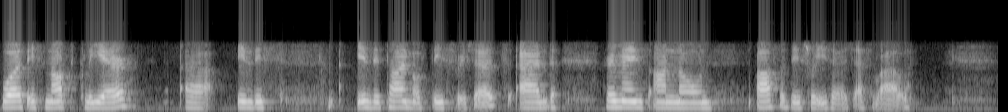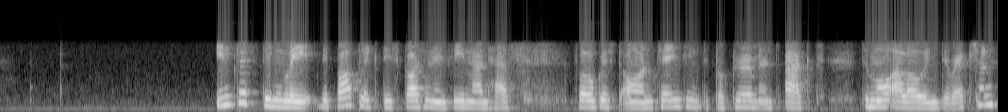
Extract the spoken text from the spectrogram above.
worth is not clear uh, in this in the time of this research and remains unknown after this research as well. Interestingly, the public discussion in Finland has focused on changing the Procurement Act to more allowing direction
